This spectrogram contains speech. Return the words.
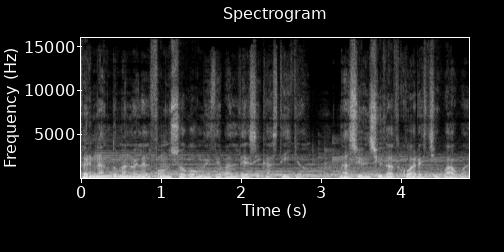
Fernando Manuel Alfonso Gómez de Valdés y Castillo nació en Ciudad Juárez, Chihuahua,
